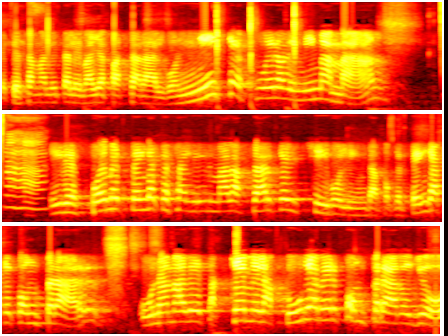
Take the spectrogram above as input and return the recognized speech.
De que esa maleta le vaya a pasar algo, ni que fuera de mi mamá, ajá. y después me tenga que salir mal azar que el chivo, linda, porque tenga que comprar una maleta que me la pude haber comprado yo,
